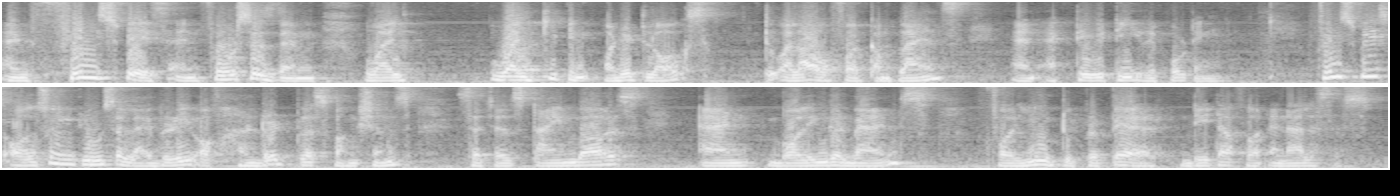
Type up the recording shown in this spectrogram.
and FinSpace enforces them while, while keeping audit logs to allow for compliance and activity reporting. FinSpace also includes a library of 100 plus functions such as time bars and Bollinger Bands for you to prepare data for analysis.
